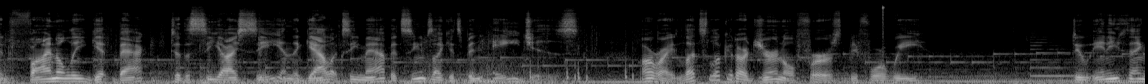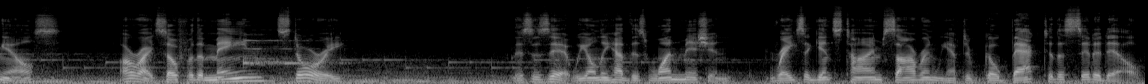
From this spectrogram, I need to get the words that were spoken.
can finally get back to the CIC and the galaxy map. It seems like it's been ages. Alright, let's look at our journal first before we do anything else. Alright, so for the main story, this is it. We only have this one mission. Race against time, Sovereign. We have to go back to the Citadel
